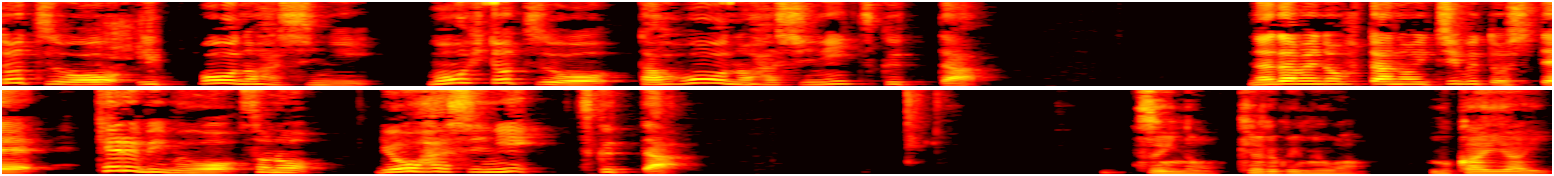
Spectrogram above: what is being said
一つを一方の端に、もう一つを他方の端に作った。なだめの蓋の一部として、ケルビムをその両端に作った。ついのケルビムは向かい合い、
